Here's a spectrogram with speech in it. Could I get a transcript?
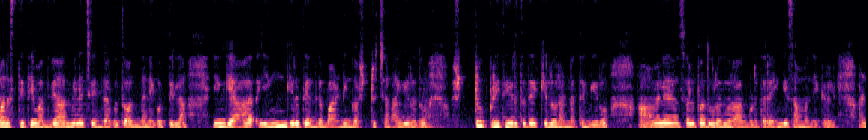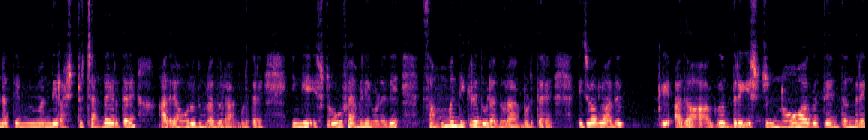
ಮನಸ್ಥಿತಿ ಮದುವೆ ಆದಮೇಲೆ ಚೇಂಜ್ ಆಗುತ್ತೋ ಅದು ನನಗೆ ಗೊತ್ತಿಲ್ಲ. ಹಿಂಗೆ ಯಾ, ಹೆಂಗಿರುತ್ತೆ ಅಂದರೆ ಬಾಂಡಿಂಗ್ ಅಷ್ಟು ಚೆನ್ನಾಗಿರೋದು, ಅಷ್ಟು ಪ್ರೀತಿ ಇರ್ತದೆ ಕೆಲವ್ರು ಅಣ್ಣ ತಂಗಿರು. ಆಮೇಲೆ ಸ್ವಲ್ಪ ದೂರ ದೂರ ಆಗಿಬಿಡ್ತಾರೆ ಹಿಂಗೆ ಸಂಬಂಧಿಕರಲ್ಲಿ. ಅಣ್ಣ ತಮ್ಮಂದಿರು ಅಷ್ಟು ಚೆಂದ ಇರ್ತಾರೆ, ಆದರೆ ಅವರು ದೂರ ದೂರ ಆಗಿಬಿಡ್ತಾರೆ. ಹಿಂಗೆ ಎಷ್ಟೋ ಫ್ಯಾಮಿಲಿಗಳಲ್ಲಿ ಸಂಬಂಧಿಕರೇ ದೂರ ದೂರ ಆಗಿಬಿಡ್ತಾರೆ. ನಿಜವಾಗ್ಲೂ ಅದಕ್ಕೆ ಅದು ಆಗಿದ್ರೆ ಎಷ್ಟು ನೋವಾಗುತ್ತೆ ಅಂತಂದರೆ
